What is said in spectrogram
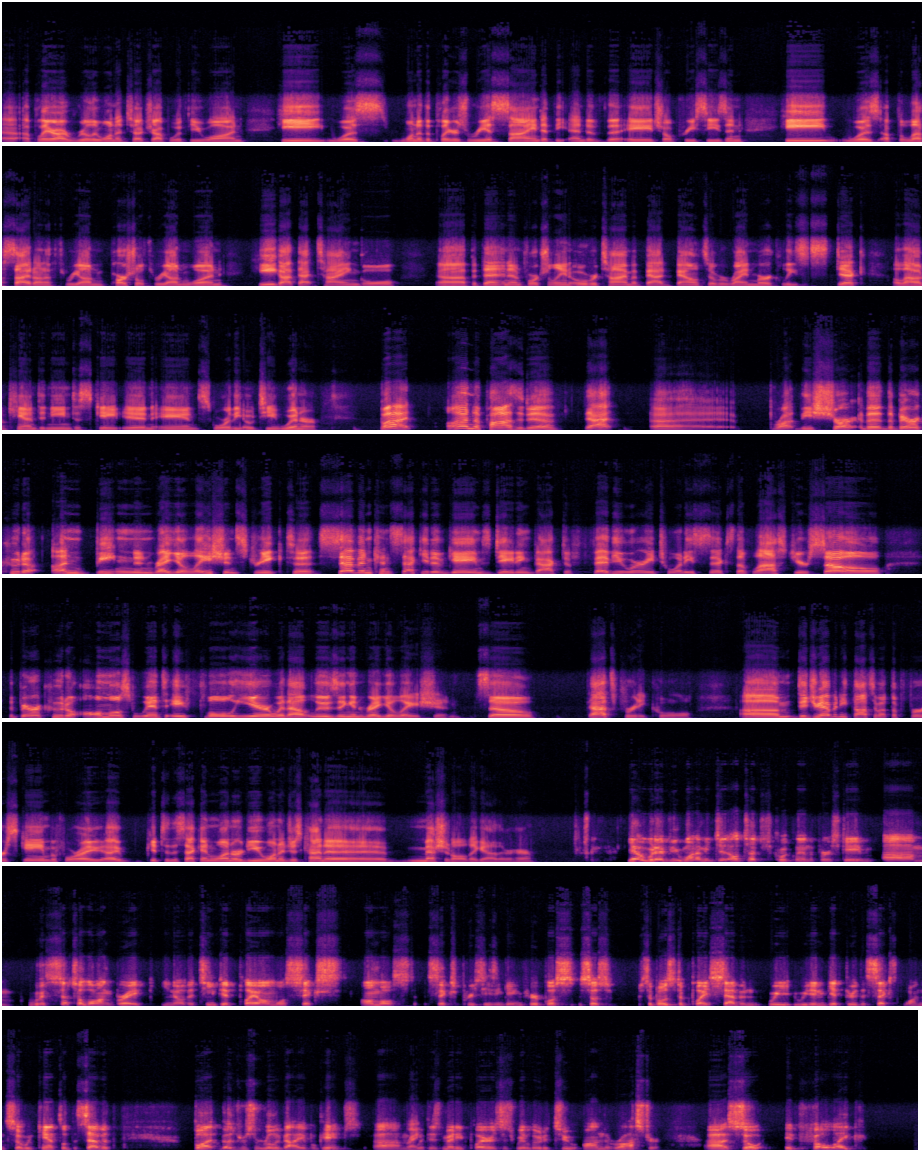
a player I really want to touch up with you on. He was one of the players reassigned at the end of the AHL preseason. He was up the left side on a three on partial three on one. He got that tying goal. Uh, but then, unfortunately, in overtime, a bad bounce over Ryan Merkley's stick allowed Cam Dineen to skate in and score the OT winner. But on a positive, that uh, brought the shark the, the Barracuda unbeaten in regulation streak to seven consecutive games dating back to February 26th of last year. So the Barracuda almost went a full year without losing in regulation. So that's pretty cool. Um, did you have any thoughts about the first game before I, I get to the second one, or do you want to just kind of mesh it all together here? Yeah, whatever you want. I mean, just, I'll touch quickly on the first game. Um, with such a long break, you know, the team did play almost six, almost six preseason games. We were plus, so supposed to play seven. We we didn't get through the sixth one, so we canceled the seventh. But those were some really valuable games um, right. with as many players as we alluded to on the roster. Uh, so it felt like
